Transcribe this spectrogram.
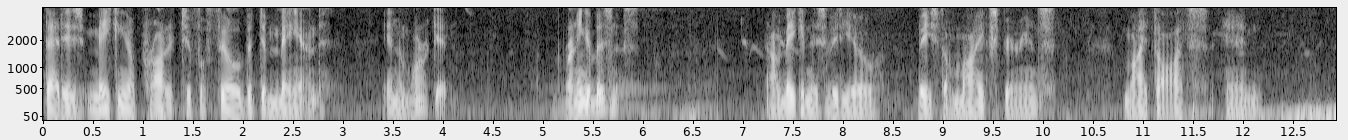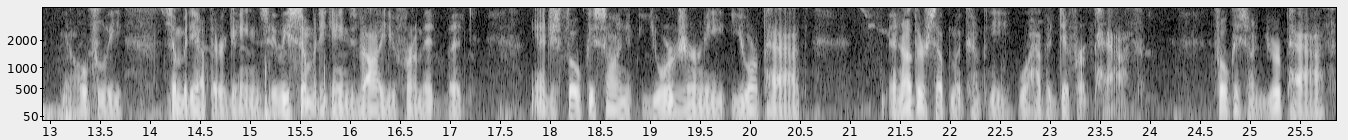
that is making a product to fulfill the demand in the market, running a business. Now, I'm making this video based on my experience, my thoughts, and you know, hopefully somebody out there gains, at least somebody gains value from it. But yeah, just focus on your journey, your path. Another supplement company will have a different path. Focus on your path.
